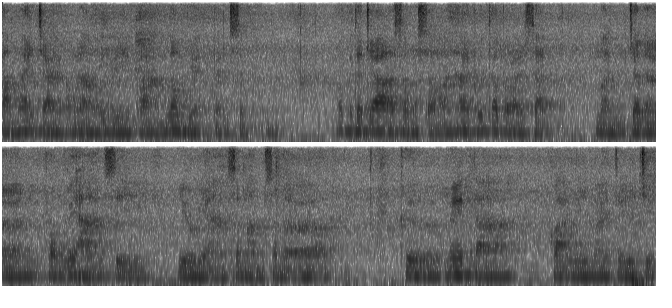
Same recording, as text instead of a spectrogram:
ทำให้ใจของเรามีความร่มเย็นเป็นสุข พระพุทธเจ้าทรงสอนให้พุทธบริษัท มันเจริญพรหมวิหารสี่อยู่อย่างสม่ำเสมอ คือเมตตา ความมีไมตรีจิต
